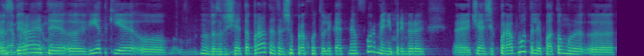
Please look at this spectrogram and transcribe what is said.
разбирают проблема, э, э, ветки, ну, возвращают обратно. Это все проходит в увлекательной форме. Они, например, э, часик поработали, потом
